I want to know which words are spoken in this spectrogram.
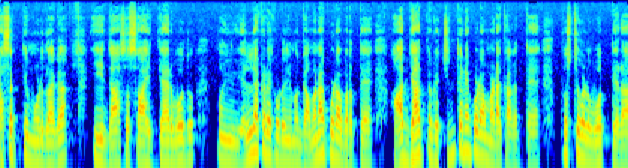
ಆಸಕ್ತಿ ಮೂಡಿದಾಗ ಈ ದಾಸ ಸಾಹಿತ್ಯ ಇರ್ಬೋದು, ಎಲ್ಲ ಕಡೆ ಕೂಡ ನಿಮ್ಮ ಗಮನ ಕೂಡ ಬರುತ್ತೆ. ಆಧ್ಯಾತ್ಮಿಕ ಚಿಂತನೆ ಕೂಡ ಮಾಡೋಕ್ಕಾಗತ್ತೆ. ಪುಸ್ತಕಗಳು ಓದ್ತೀರಾ?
